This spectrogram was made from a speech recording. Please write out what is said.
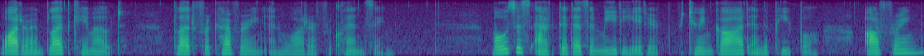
water and blood came out, blood for covering and water for cleansing. Moses acted as a mediator between God and the people, offering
